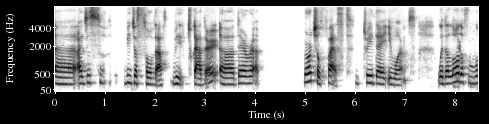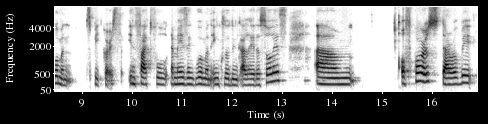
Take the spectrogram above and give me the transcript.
uh, I just we just saw that we together. Uh, there were virtual fest, three day event with a lot of women speakers, insightful, amazing women, including Aleyda Solis. Um, of course, there will be.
